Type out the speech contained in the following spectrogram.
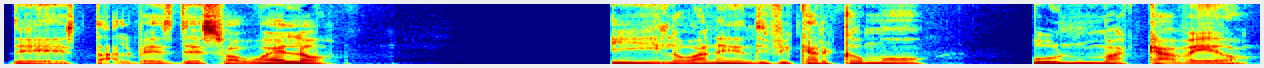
de tal vez de su abuelo, y lo van a identificar como un macabeo.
